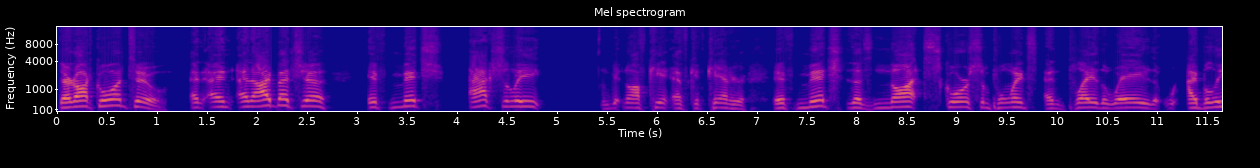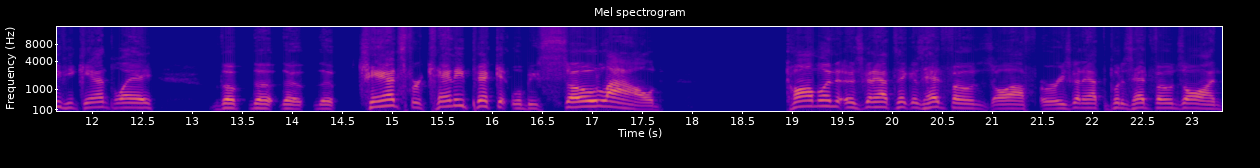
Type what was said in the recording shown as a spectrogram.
they're not going to. And and and I bet you if Mitch actually I'm getting off can, if can here. If Mitch does not score some points and play the way that I believe he can play, the the the the chance for Kenny Pickett will be so loud. Tomlin is going to have to take his headphones off, or he's going to have to put his headphones on,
